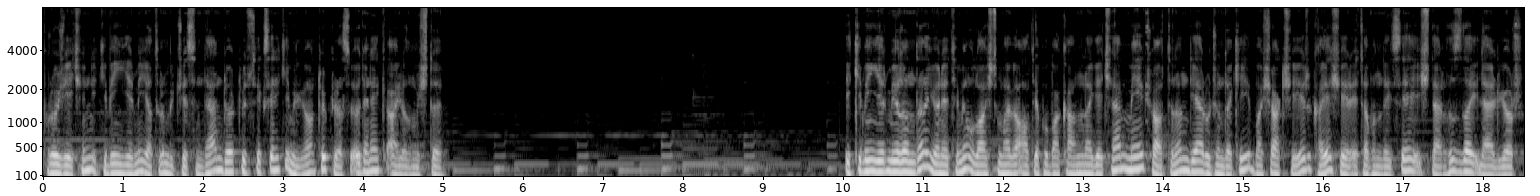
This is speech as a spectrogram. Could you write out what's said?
Proje için 2020 yatırım bütçesinden 482 milyon Türk lirası ödenek ayrılmıştı. 2020 yılında yönetimi Ulaştırma ve Altyapı Bakanlığı'na geçen M3 hattının diğer ucundaki Başakşehir-Kayaşehir etabında ise işler hızla ilerliyor.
